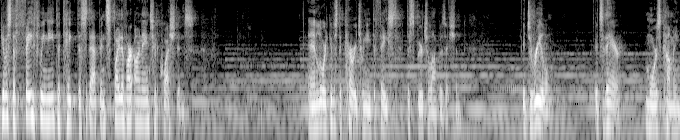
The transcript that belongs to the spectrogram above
Give us the faith we need to take the step in spite of our unanswered questions. And Lord, give us the courage we need to face the spiritual opposition. It's real, it's there. More is coming.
